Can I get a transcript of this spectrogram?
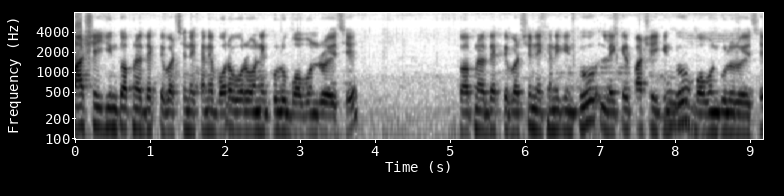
পাশেই কিন্তু আপনারা দেখতে পাচ্ছেন এখানে বড় বড় অনেকগুলো ভবন রয়েছে। তো আপনারা দেখতে পাচ্ছেন এখানে কিন্তু লেকের পাশেই কিন্তু ভবনগুলো রয়েছে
